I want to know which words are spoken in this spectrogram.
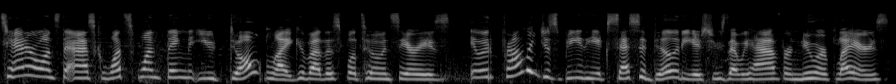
Tanner wants to ask, what's one thing that you don't like about the Splatoon series? It would probably just be the accessibility issues that we have for newer players.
